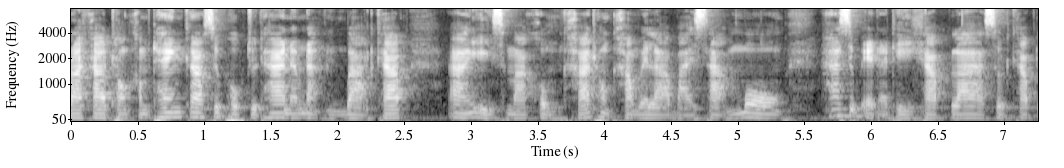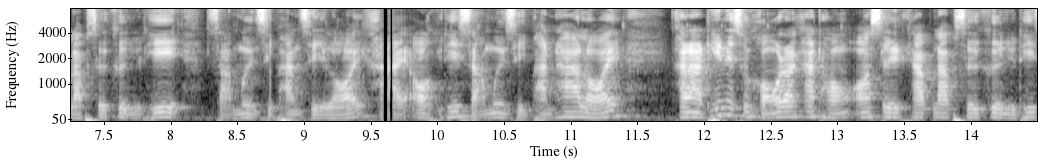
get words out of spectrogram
ราคาทองคำแท่ง 96.5 น้ำหนัก 1 บาทครับ อ้างอิงสมาคมค้าทองคำเวลาบ่าย3โมง 51 นาทีครับ ล่าสุดครับ รับซื้อคืนอยู่ที่ 34,400 ขายออกอยู่ที่ 34,500 ขณะที่ในส่วนของราคาทองออสซิลิตครับ รับซื้อคืนอยู่ที่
